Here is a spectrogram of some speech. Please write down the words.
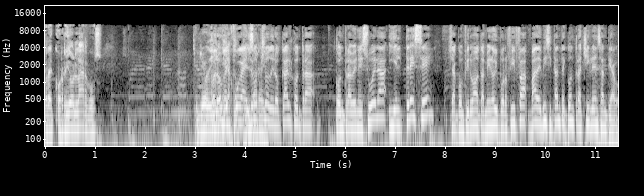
recorridos largos. Yo Colombia juega el utilizar 8 ahí. de local contra, contra Venezuela y el 13, ya confirmado también hoy por FIFA, va de visitante contra Chile en Santiago.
